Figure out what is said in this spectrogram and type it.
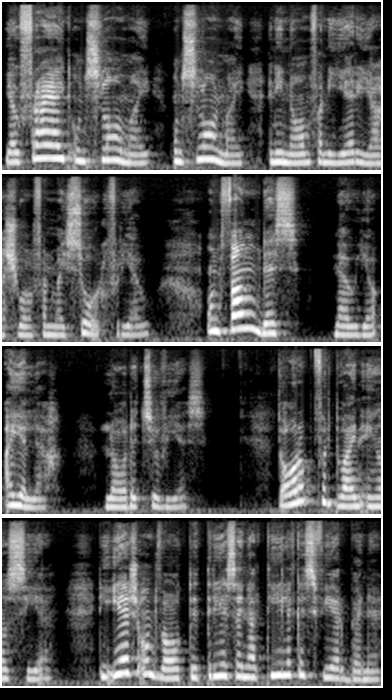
jou vryheid ontslaan my, ontslaan my in die naam van die Heer Joshua van my sorg vir jou. Ontvang dis nou jou eie lig, laat dit so wees. Daarop verdwijn Engelsee. Die eers ontwaakte tree sy natuurlijke sfeer binne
